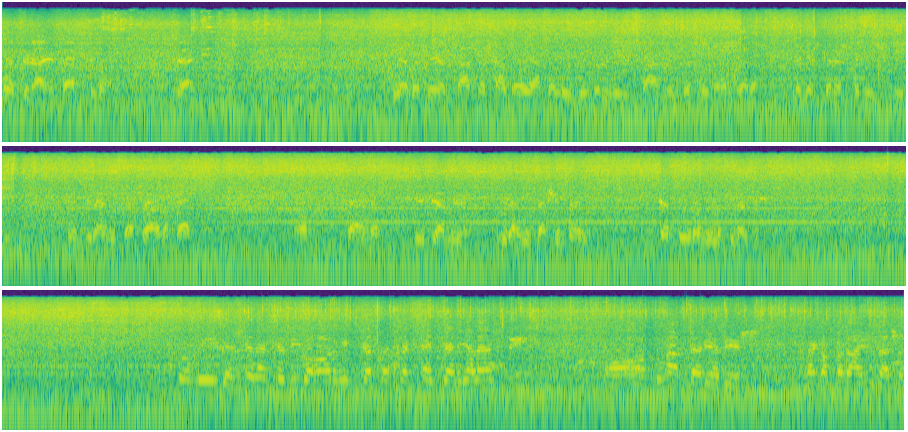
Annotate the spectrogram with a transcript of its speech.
sportirányítási van. Irány. Érdekes társaságban lévő körülbelül 150 ezer vegyes kereskedés irányítás állnak a, Felmet gépjármű irányítási pont 2 óra 09. A véges jelentkezik, a 32-esnek egyen jelenti, a továbbterjedés megakadályozása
